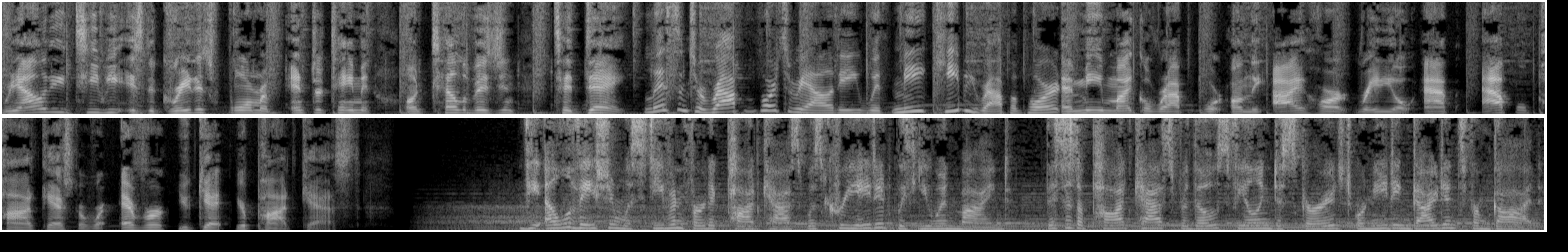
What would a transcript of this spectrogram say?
Reality TV is the greatest form of entertainment on television today. Listen to Rapaport's Reality with me, Kebe Rapaport. And me, Michael Rapaport, on the iHeartRadio app, Apple Podcast, or wherever you get your podcast. The Elevation with Steven Furtick podcast was created with you in mind. This is a podcast for those feeling discouraged or needing guidance from God.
